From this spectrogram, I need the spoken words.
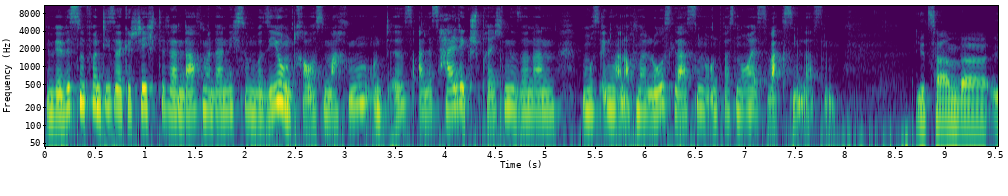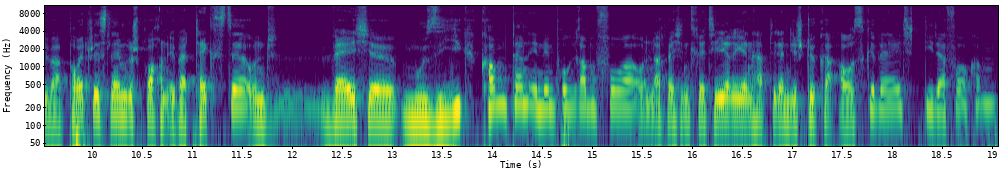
wenn wir wissen von dieser Geschichte, dann darf man da nicht so ein Museum draus machen und es alles heilig sprechen, sondern man muss irgendwann auch mal loslassen und was Neues wachsen lassen. Jetzt haben wir über Poetry Slam gesprochen, über Texte und welche Musik kommt dann in dem Programm vor und nach welchen Kriterien habt ihr dann die Stücke ausgewählt, die da vorkommen?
